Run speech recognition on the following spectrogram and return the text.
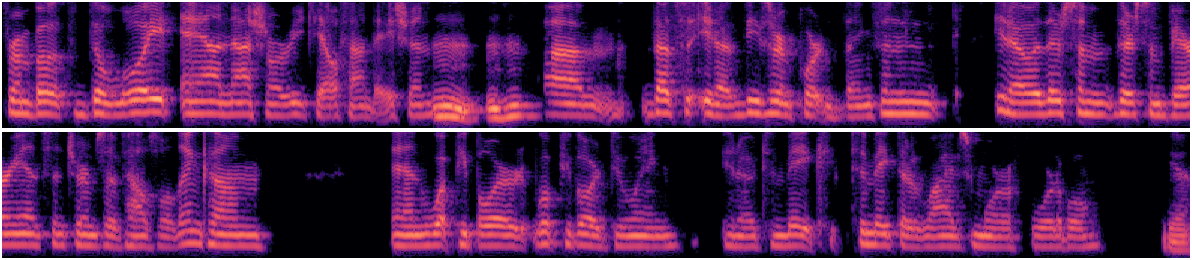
from both Deloitte and National Retail Foundation. Mm-hmm. um that's you know these are important things and you know there's some there's some variance in terms of household income and what people are what people are doing you know to make to make their lives more affordable Yeah.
